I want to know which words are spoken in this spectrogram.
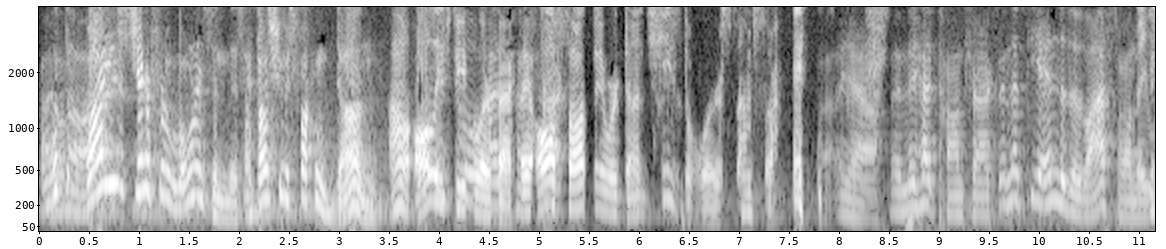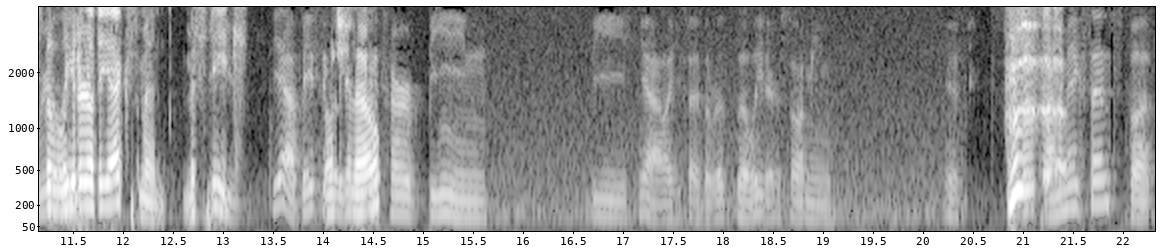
I What the, know. why is Jennifer Lawrence in this? I thought she was fucking done. Oh, all She these people are had back. They all thought they were done. She's the worst. I'm sorry. Uh, yeah, and they had contracts, and at the end of the last one, they She's really, the leader of the X Men, Mystique. teased- Yeah, basically, Don't you know? her being the yeah, like you said, the the leader. So I mean, it kind of makes sense, but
